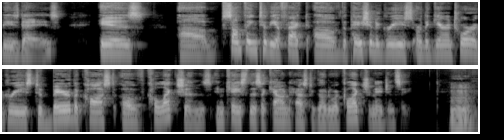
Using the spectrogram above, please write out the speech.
these days is um, something to the effect of the patient agrees or the guarantor agrees to bear the cost of collections in case this account has to go to a collection agency. Mm.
